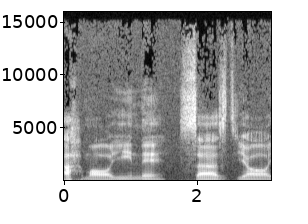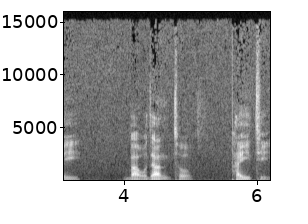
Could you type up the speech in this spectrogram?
احماین سزدیای بودنتو پیتی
